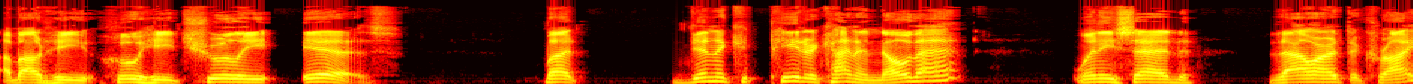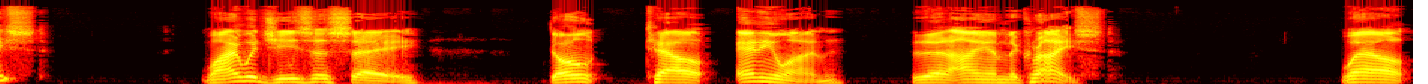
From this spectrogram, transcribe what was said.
about he, who he truly is. But didn't Peter kind of know that when he said, Thou art the Christ? Why would Jesus say, Don't tell anyone that I am the Christ? Well,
